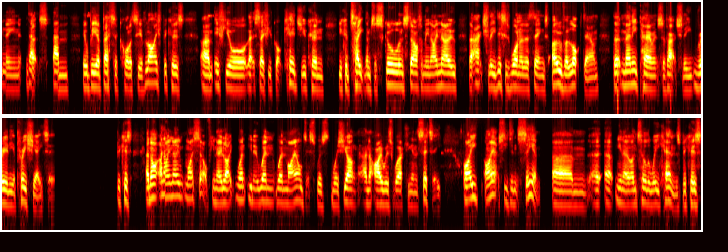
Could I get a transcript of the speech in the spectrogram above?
mean that um, it'll be a better quality of life because um, if you're let's say if you've got kids you can you can take them to school and stuff i mean i know that actually this is one of the things over lockdown that many parents have actually really appreciated because and I, and I know myself you know like when you know when when my eldest was was young and I was working in the city I I actually didn't see him um uh, uh, you know until the weekends because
